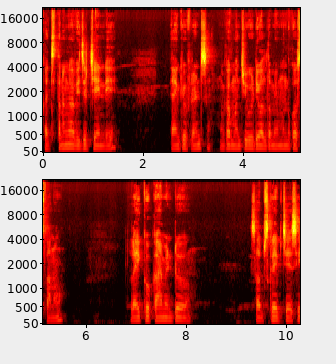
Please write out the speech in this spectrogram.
ఖచ్చితంగా విజిట్ చేయండి. Thank you friends. ఇంకా మంచి వీడియోలతో మేము ముందుకు వస్తాను లైక్ కామెంటు సబ్స్క్రైబ్ చేసి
